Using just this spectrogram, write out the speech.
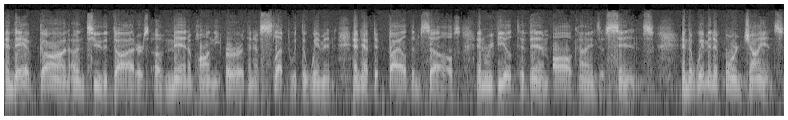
and they have gone unto the daughters of men upon the earth, and have slept with the women, and have defiled themselves, and revealed to them all kinds of sins. And the women have borne giants,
